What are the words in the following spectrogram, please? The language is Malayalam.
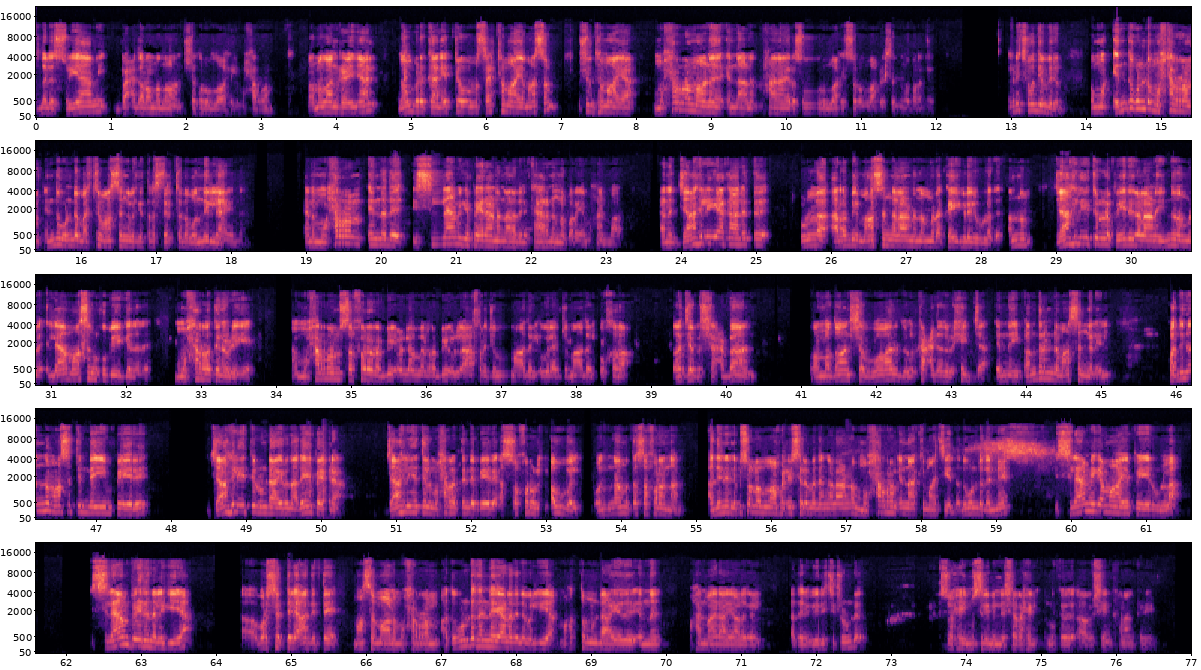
അഫ്ദൽ സുയാമി ബഅദ റമദാൻ ഷഹറുല്ലാഹിൽ മുഹറം റമദാൻ കഴിഞ്ഞാൽ നോമ്പെടുക്കാൻ ഏറ്റവും ശ്രേഷ്ഠമായ മാസം വിശുദ്ധമായ മുഹറമാണ് എന്നാണ് മഹാനായ റസൂലുള്ളാഹി സ്വല്ലല്ലാഹു അലൈഹി വസല്ലം പറഞ്ഞത്. ഇവിടെ ചോദ്യം വരും എന്തുകൊണ്ട് മുഹറം എന്തുകൊണ്ട് മറ്റു മാസങ്ങൾക്ക് ഇത്ര ശ്രേഷ്ഠത വന്നില്ല എന്ന്? കാരണം മുഹറം എന്നത് ഇസ്ലാമിക പേരാണെന്നാണ് അതിന് കാരണങ്ങൾ പറയാം മഹാന്മാർ. കാരണം ജാഹ്ലിയ കാലത്ത് ഉള്ള അറബി മാസങ്ങളാണ് നമ്മുടെ കൈകളിൽ ഉള്ളത് അന്നും ജാഹ്ലിയത്തിലുള്ള പേരുകളാണ് ഇന്ന് നമ്മൾ എല്ലാ മാസങ്ങൾക്കും ഉപയോഗിക്കുന്നത്. മുഹറത്തിനൊഴികെ മുഹറം സഫർ റബി ഉൽ റബി ഉൽ ആഖർ ജുമാദൽ ഉല ജുമാദൽ ഉഖ്റ റജബ് ഷഅബാൻ റമദാൻ ഷവ്വാൽ ദുൽഖഅദ ദുൽഹിജ്ജ എന്ന ഈ പന്ത്രണ്ട് മാസങ്ങളിൽ പതിനൊന്ന് മാസത്തിന്റെയും പേര് ജാഹ്ലിയത്തിൽ ഉണ്ടായിരുന്ന അതേ പേരാണ്. ജാഹ്ലിയത്തിൽ മുഹറത്തിന്റെ പേര് അസഫറുൽ അവൽ ഒന്നാമത്തെ സഫർ എന്നാണ്. അതിനെ നബി സല്ലാഹു അലൈഹി സ്വലമ തങ്ങളാണ് മുഹറം എന്നാക്കി മാറ്റിയത്. അതുകൊണ്ട് തന്നെ ഇസ്ലാമികമായ പേരുള്ള ഇസ്ലാം പേര് നൽകിയ വർഷത്തിലെ ആദ്യത്തെ മാസമാണ് മുഹറം. അതുകൊണ്ട് തന്നെയാണ് അതിന് വലിയ മഹത്വമുണ്ടായത് എന്ന് മഹാന്മാരായ ആളുകൾ അതിന് വിവരിച്ചിട്ടുണ്ട്. സുഹൈ മുസ്ലിമിന്റെ ഷറഹിൽ നമുക്ക് ആ വിഷയം കാണാൻ കഴിയും.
